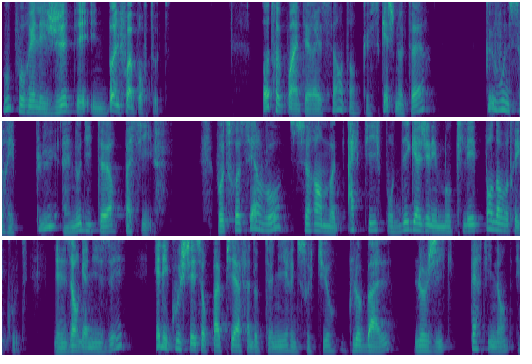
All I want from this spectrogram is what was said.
vous pourrez les jeter une bonne fois pour toutes. Autre point intéressant en tant que sketchnoteur, que vous ne serez plus un auditeur passif. Votre cerveau sera en mode actif pour dégager les mots-clés pendant votre écoute, les organiser et les coucher sur papier afin d'obtenir une structure globale, logique, pertinente et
